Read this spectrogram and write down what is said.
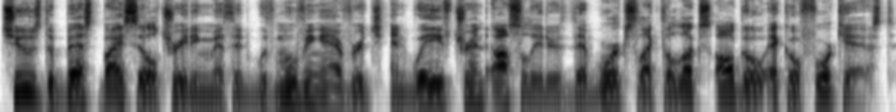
Choose the best buy sell trading method with moving average and wave trend oscillator that works like the Lux Algo Echo forecast.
